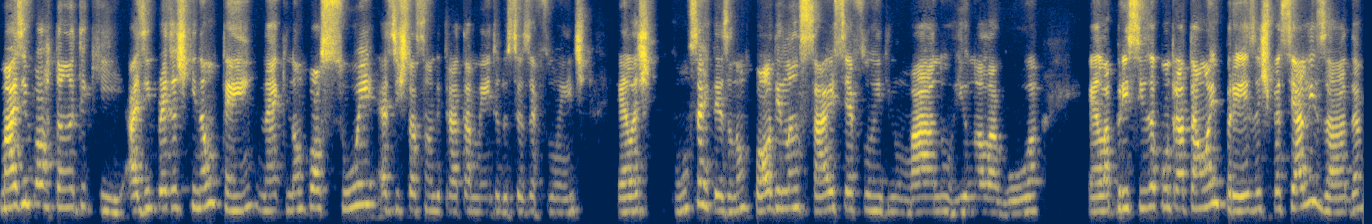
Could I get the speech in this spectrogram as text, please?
Mais importante que as empresas que não têm, né, que não possuem essa estação de tratamento dos seus efluentes, elas com certeza não podem lançar esse efluente no mar, no rio, na lagoa. Ela precisa contratar uma empresa especializada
